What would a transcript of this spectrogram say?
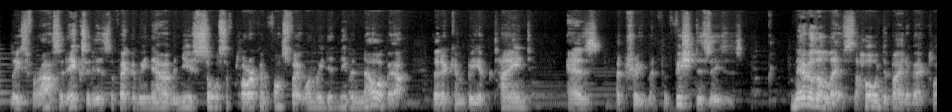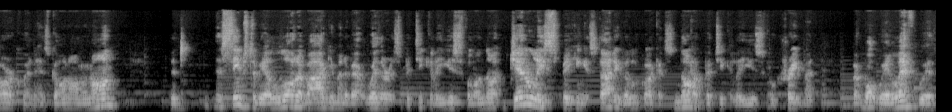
at least for us at Exit, is the fact that we now have a new source of chloroquine phosphate, one we didn't even know about, that it can be obtained as a treatment for fish diseases. Nevertheless, the whole debate about chloroquine has gone on and on. There seems to be a lot of argument about whether it's particularly useful or not. Generally speaking, it's starting to look like it's not a particularly useful treatment. But what we're left with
